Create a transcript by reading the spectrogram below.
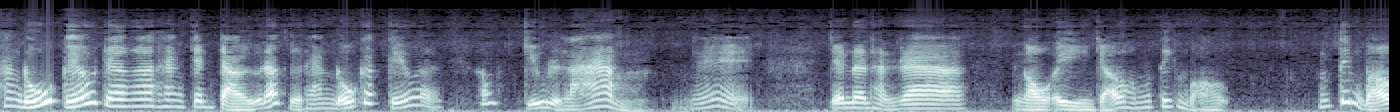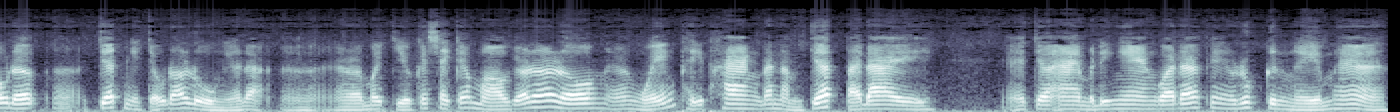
than đủ kiểu trơn than trên trời đất rồi than đủ các kiểu không chịu làm Nghe. cho nên thành ra ngồi y chỗ không có tiến bộ không tiến bộ được. À, chết ngay chỗ đó luôn vậy đó. À, rồi mới chịu cái xây cái mồ chỗ đó luôn. À, Nguyễn Thị Thang đã nằm chết tại đây. Cho ai mà đi ngang qua đó cái rút kinh nghiệm ha.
